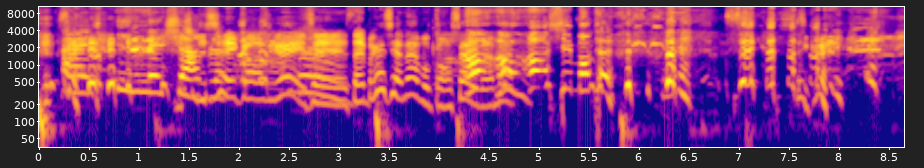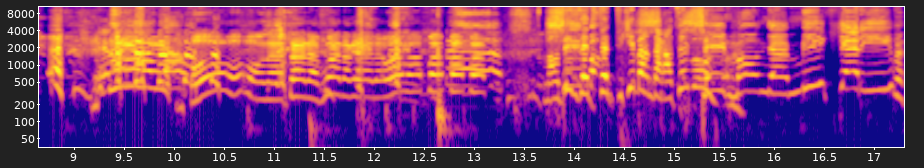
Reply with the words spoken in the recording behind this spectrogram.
Hey, il l'échappe. là. Lucien Casgrain, c'est- c'est impressionnant vos conseils, Oh, vraiment. oh, oh, c'est mon... c'est... C'est quoi? Oh, oh, on entend la voix en arrière. là. Oh, hop, hop, hop, hop. Mon Dieu, C'est vous êtes mon- fait piquer bande vous? C'est mon ami qui arrive.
